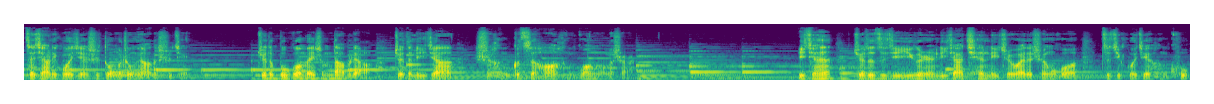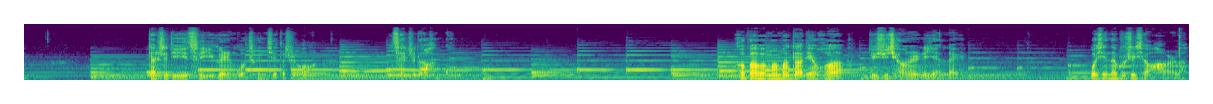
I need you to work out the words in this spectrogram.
在家里过节是多么重要的事情，觉得不过没什么大不了，觉得离家是很自豪、很光荣的事儿。以前觉得自己一个人离家千里之外的生活，自己过节很酷。但是第一次一个人过春节的时候，才知道很酷。和爸爸妈妈打电话，必须强忍着眼泪。我现在不是小孩了，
